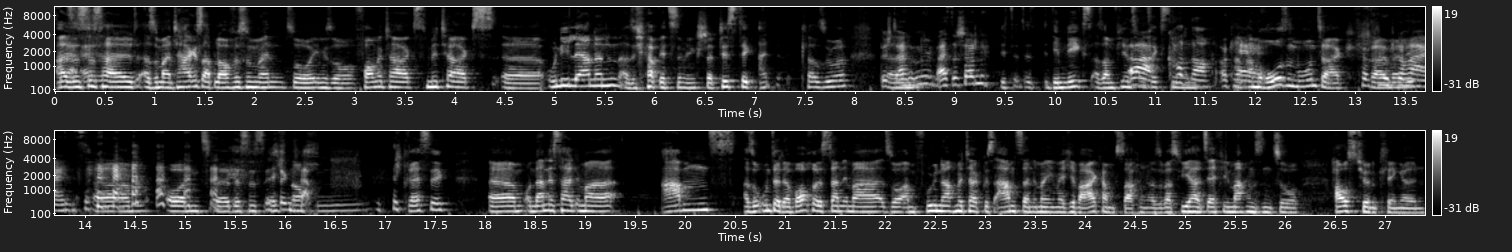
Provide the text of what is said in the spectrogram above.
also es ist halt, also mein Tagesablauf ist im Moment so irgendwie so vormittags, mittags äh, Uni lernen. Also ich habe jetzt nämlich Statistik-Klausur. Bestanden, ähm, weißt du schon? Ich, demnächst, also am 24. Ah, kommt noch, okay. Am, am Rosenmontag schreiben wir eins. Ähm, und äh, das ist echt noch stressig. Ähm, und dann ist halt immer abends, also unter der Woche ist dann immer so am frühen Nachmittag bis abends dann immer irgendwelche Wahlkampfsachen. Also was wir halt sehr viel machen, sind so Haustüren klingeln.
